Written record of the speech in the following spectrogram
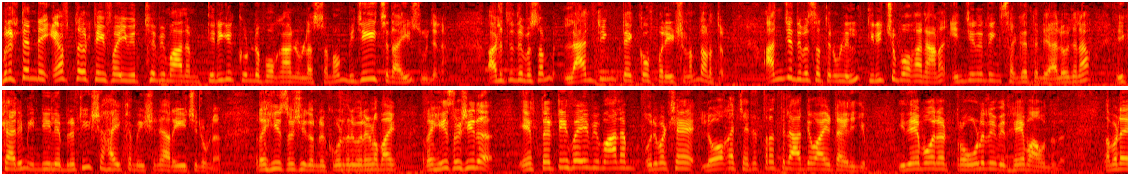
ബ്രിട്ടന്റെ എഫ് തേർട്ടി ഫൈവ് യുദ്ധവിമാനം തിരികെ കൊണ്ടുപോകാനുള്ള ശ്രമം വിജയിച്ചതായി സൂചന. അടുത്ത ദിവസം ലാൻഡിംഗ് ടേക്ക് ഓഫ് പരീക്ഷണം നടത്തും. അഞ്ച് ദിവസത്തിനുള്ളിൽ തിരിച്ചു പോകാനാണ് എഞ്ചിനീയറിംഗ് സംഘത്തിന്റെ ആലോചന. ഇക്കാര്യം ഇന്ത്യയിലെ ബ്രിട്ടീഷ് ഹൈക്കമ്മീഷനെ അറിയിച്ചിട്ടുണ്ട്. റഹീസ് റഷീദ് ഉണ്ട് കൂടുതൽ വിവരങ്ങളുമായി Rahees Rasheed. F thirty five വിമാനം ഒരുപക്ഷെ ലോക ചരിത്രത്തിൽ ആദ്യമായിട്ടായിരിക്കും ഇതേപോലെ ട്രോളിന് വിധേയമാവുന്നത്. നമ്മുടെ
